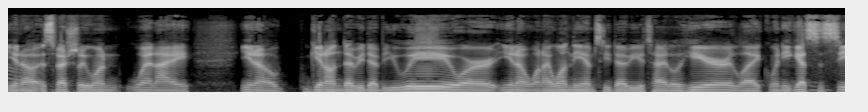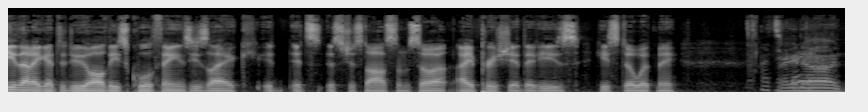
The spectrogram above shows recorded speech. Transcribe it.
You know, especially when when I you know get on WWE or you know when I won the MCW title here, like when he gets to see that I get to do all these cool things, he's like, it, it's it's just awesome. So I appreciate that he's he's still with me. That's Right great. on.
